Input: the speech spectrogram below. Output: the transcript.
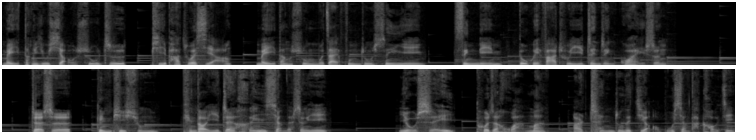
每当有小树枝噼啪作响，每当树木在风中呻吟，森林都会发出一阵阵怪声。这时，跟屁熊听到一阵很响的声音，有谁拖着缓慢？而沉重的脚步向他靠近，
